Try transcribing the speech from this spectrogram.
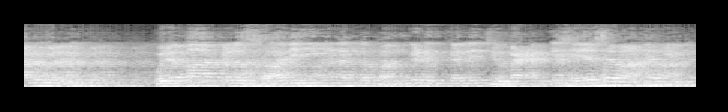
ആളുകൾ ഉലമാക്കൾ സ്വാധീനങ്ങളൊക്കെ പങ്കെടുക്കൽ ജുമയ്ക്ക് ശേഷമാണെങ്കിൽ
